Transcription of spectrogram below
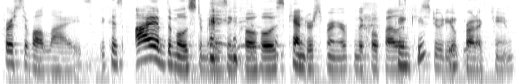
First of all, lies, because I have the most amazing co host, Kendra Springer from the Copilot Studio product team.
